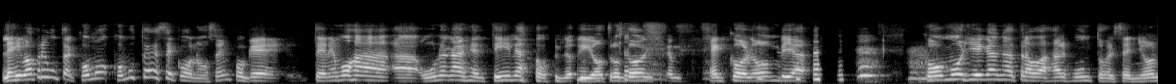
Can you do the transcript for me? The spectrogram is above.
Les iba a preguntar, ¿cómo, cómo ustedes se conocen? Porque tenemos a, uno en Argentina y otros dos en, Colombia. ¿Cómo llegan a trabajar juntos? El Señor,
